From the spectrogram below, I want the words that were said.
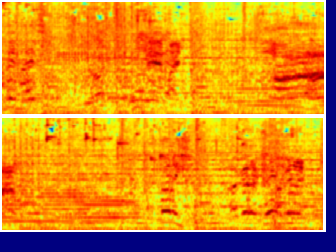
Hey, mate. Yeah, mate. Buddy, I got it, I got it.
